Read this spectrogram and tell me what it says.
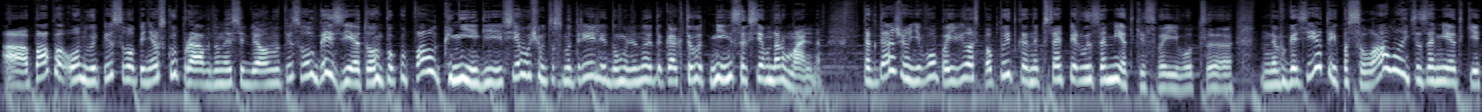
А папа, он выписывал «Пионерскую правду» на себя, он выписывал газету, он покупал книги, и все, в общем-то, смотрели и думали, ну, это как-то вот не совсем нормально. Тогда же у него появилась попытка написать первые заметки свои вот э, в газеты, и посылал он эти заметки,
